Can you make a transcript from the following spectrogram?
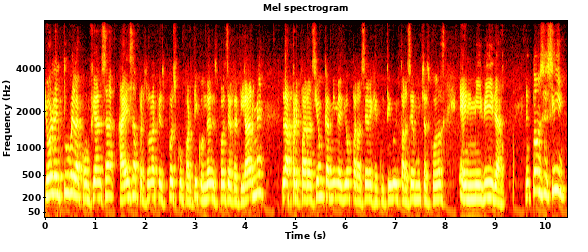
Yo le tuve la confianza a esa persona que después compartí con él después de retirarme, la preparación que a mí me dio para ser ejecutivo y para hacer muchas cosas en mi vida. Entonces sí,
